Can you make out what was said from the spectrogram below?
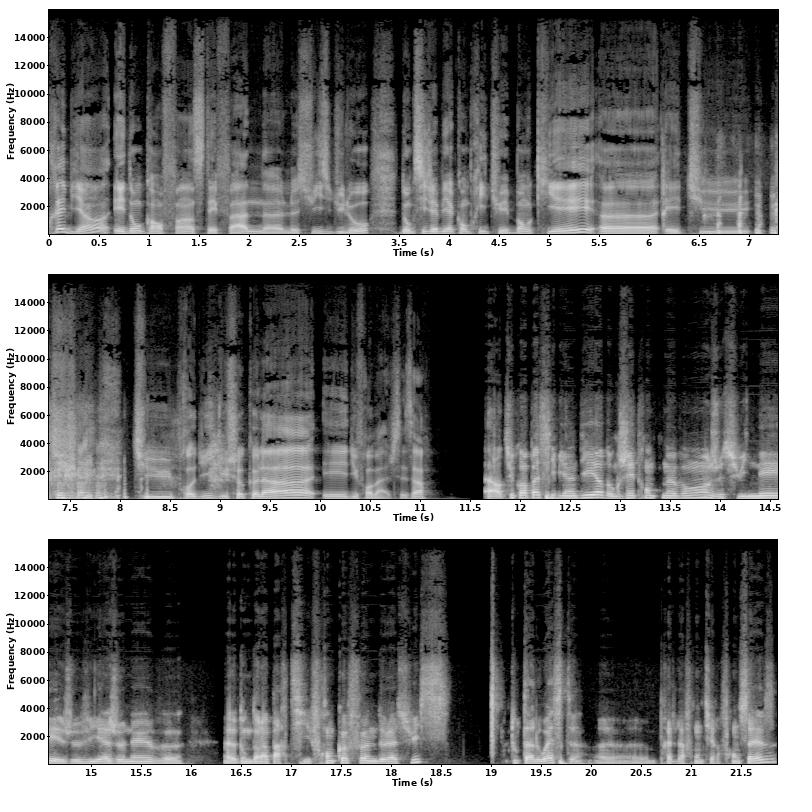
Très bien. Et donc enfin, Stéphane, euh, le Suisse du lot. Donc si j'ai bien compris, tu es banquier euh, et tu, tu produis du chocolat et du fromage, c'est ça? Alors tu crois pas si bien dire. Donc j'ai 39 ans, je suis né et je vis à Genève, euh, donc dans la partie francophone de la Suisse tout à l'ouest, euh, près de la frontière française.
